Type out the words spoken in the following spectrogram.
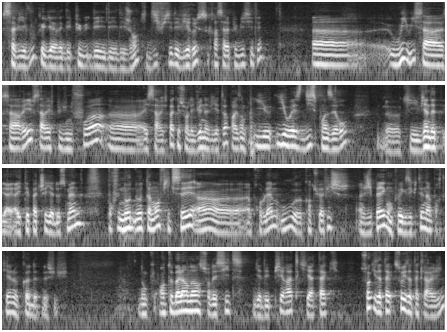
Saviez-vous qu'il y avait des, gens qui diffusaient des virus grâce à la publicité? Euh, oui, oui, ça, arrive, ça arrive plus d'une fois, euh, et ça n'arrive pas que sur les vieux navigateurs. Par exemple, iOS 10.0, euh, qui vient a été patché il y a deux semaines, pour notamment fixer un, problème où, quand tu affiches un JPEG, on peut exécuter n'importe quel code dessus. Donc, en te baladant sur des sites, il y a des pirates qui attaquent, soit, ils attaquent, la régie,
